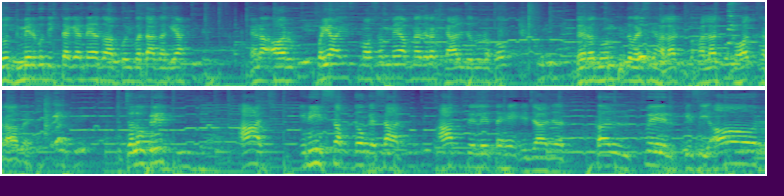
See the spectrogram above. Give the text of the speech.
जो मेरे को दिखता गया नया तो आपको भी बताता गया है ना? और भैया, इस मौसम में अपना जरा ख्याल ज़रूर रखो। देहरादून की तो वैसी हालात हालात बहुत खराब है। तो चलो फिर, आज इन्हीं शब्दों के साथ आपसे लेते हैं इजाज़त। कल फिर किसी और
